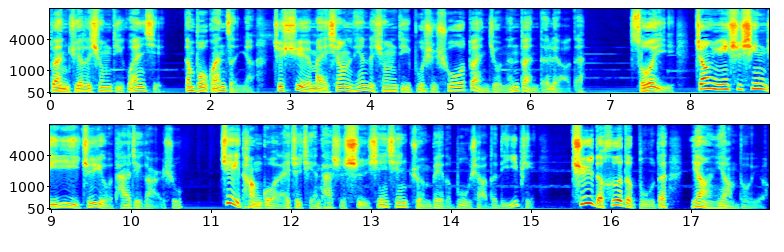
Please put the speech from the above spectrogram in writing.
断绝了兄弟关系，但不管怎样，这血脉相连的兄弟不是说断就能断得了的。所以张云是心里一直有他这个二叔。这趟过来之前，他是事先先准备了不少的礼品，吃的、喝的、补的，样样都有。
